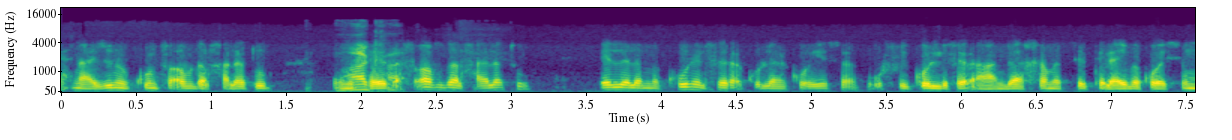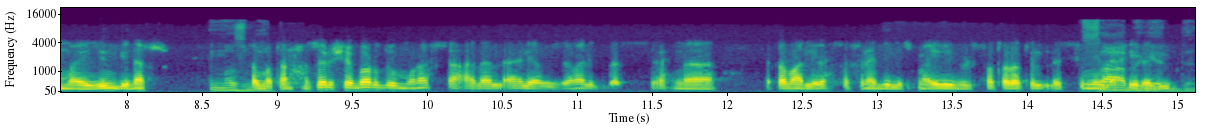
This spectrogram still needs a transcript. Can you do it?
إحنا عايزينه يكون في أفضل حالاته ومش هيبقى. في أفضل حالاته إلا لما تكون الفرق كلها كويسة وفي كل فرقة عندها خمس ست لعيبة كويسين مميزين بنفسه. فما مظبوط تنحصرش برضو المنافسه على الأهلي أو الزمالك بس إحنا طبعا اللي بيحصل في نادي الإسماعيلي بالفترات السنين صعب الأخيرة دي جدا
